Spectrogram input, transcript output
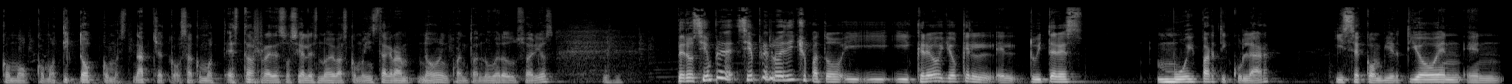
como, como TikTok, como Snapchat, o sea, como estas redes sociales nuevas como Instagram, ¿no? En cuanto a número de usuarios. Pero siempre, siempre lo he dicho, Pato, y, creo yo que el, Twitter es muy particular y se convirtió en, en,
